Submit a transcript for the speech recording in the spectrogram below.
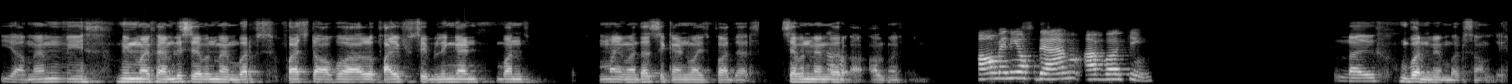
Yeah, ma'am, in my family, seven members. First of all, five siblings and one my mother, second my father. Seven member, Uh-huh. all my family. How many of them are working? Like one members only.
